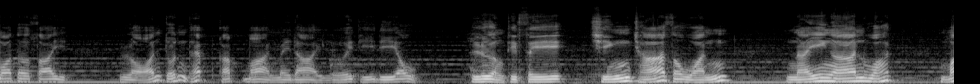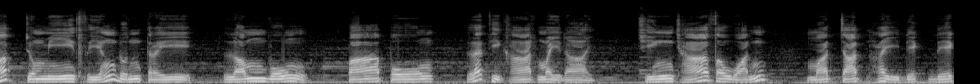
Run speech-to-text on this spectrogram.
มอเตอร์ไซค์หลอนจนแทบกลับบ้านไม่ได้เลยทีเดียว เรื่องที่สี่ชิงช้าสวรรค์ ในงานวัด มักจะมีเสียงดนตรีลำวงปาโปง และที่ขาดไม่ได้ ชิงช้าสวรรค์ มาจัดให้เด็ก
